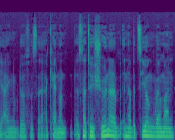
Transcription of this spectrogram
Die eigenen Bedürfnisse erkennen. Und es ist natürlich schöner in einer Beziehung, wenn man,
